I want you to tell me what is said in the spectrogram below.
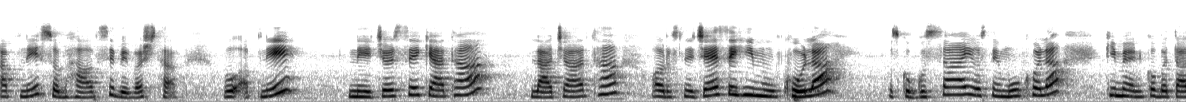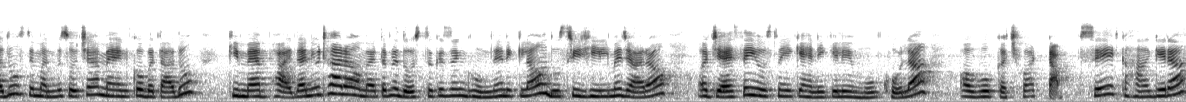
अपने स्वभाव से विवश था। वो अपने नेचर से क्या था? लाचार था और उसने जैसे ही मुँह खोला, उसको गुस्सा आई, उसने मुँह खोला कि मैं इनको बता दूँ। उसने मन में सोचा, मैं इनको बता दूँ कि मैं फ़ायदा नहीं उठा रहा हूँ, मैं तो अपने दोस्तों के संग घूमने निकला हूँ, दूसरी झील में जा रहा हूँ। और जैसे ही उसने ये कहने के लिए मुँह खोला और वो कछुआ टप से कहाँ गिरा?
